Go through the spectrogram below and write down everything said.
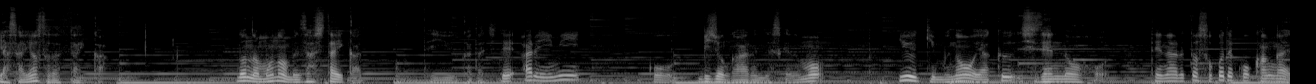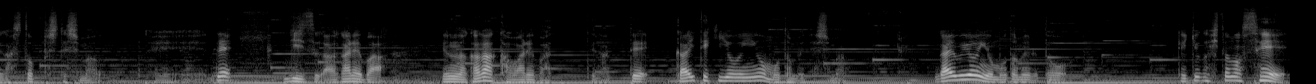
野菜を育てたいか。どんなものを目指したいかっていう形である意味こうビジョンがあるんですけども有機無農薬自然農法ってなるとそこでこう考えがストップしてしまう、えー、で技術が上がれば世の中が変わればってなって外的要因を求めてしまう。外部要因を求めると結局人のせ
